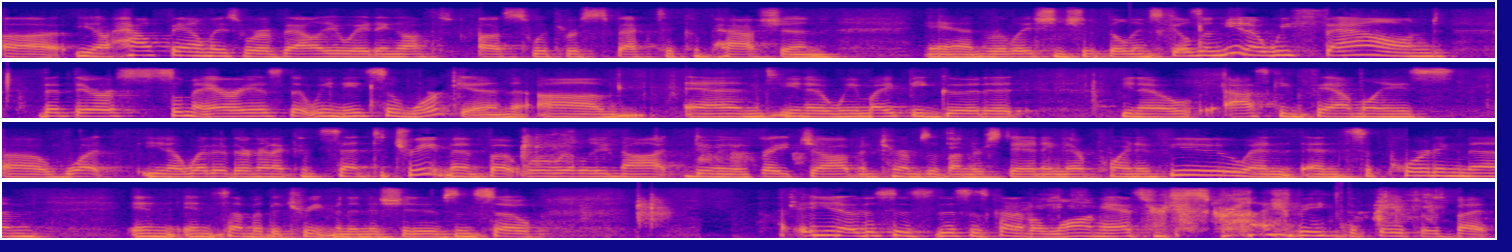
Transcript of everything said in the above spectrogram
uh, you know how families were evaluating us, us with respect to compassion and relationship building skills. And you know, we found that there are some areas that we need some work in. Um, and, you know, we might be good at, you know, asking families uh, what, you know, whether they're going to consent to treatment, but we're really not doing a great job in terms of understanding their point of view and, and supporting them in, in some of the treatment initiatives. And so, you know, this is this is kind of a long answer describing the paper, but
